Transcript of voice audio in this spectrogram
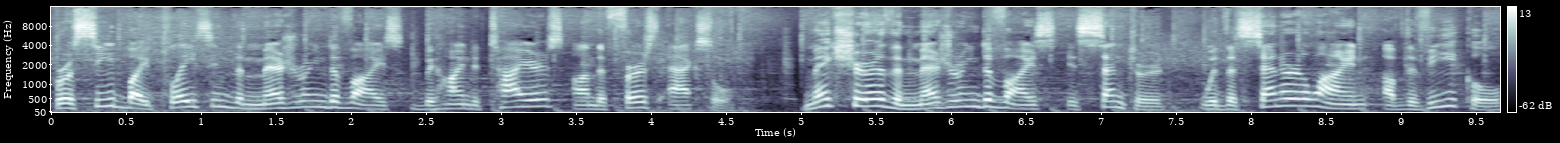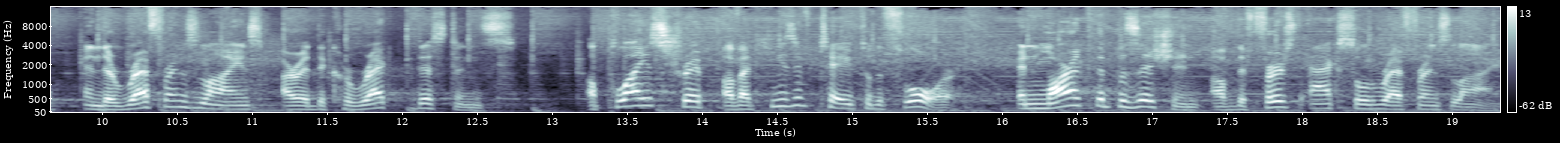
Proceed by placing the measuring device behind the tires on the first axle. Make sure the measuring device is centered with the center line of the vehicle and the reference lines are at the correct distance. Apply a strip of adhesive tape to the floor and mark the position of the first axle reference line.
